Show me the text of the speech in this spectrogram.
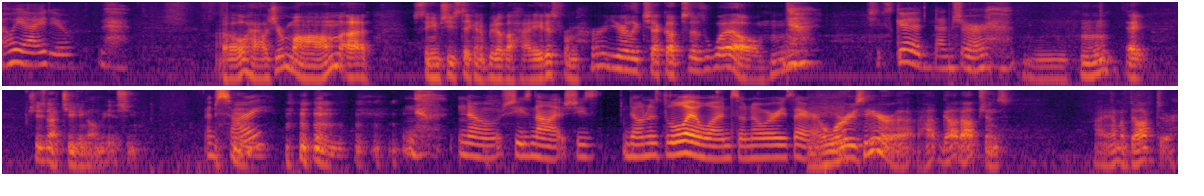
Oh yeah, I do. Oh, how's your mom? Uh, seems she's taken a bit of a hiatus from her yearly checkups as well. Hmm? She's good, I'm sure. hmm Hey, she's not cheating on me, is she? I'm sorry? no, she's not. She's known as the loyal one, so no worries there. No worries here. Uh, I've got options. I am a doctor.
